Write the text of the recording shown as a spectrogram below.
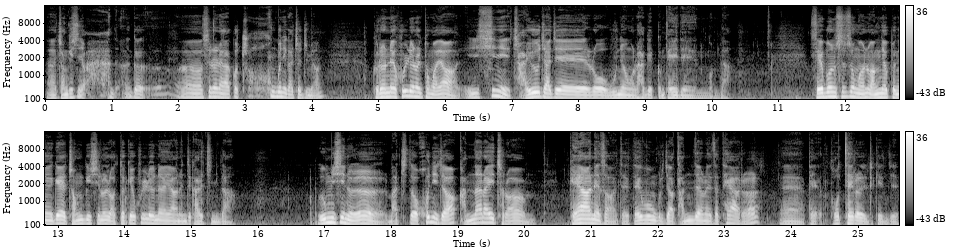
아, 정기신이 와, 그, 어, 수련해 갖고 충분히 갖춰지면 그런 애 훈련을 통하여 이 신이 자유자재로 운영을 하게끔 돼야 되는 겁니다. 세본 스승은 왕력병에게 정기신을 어떻게 훈련해야 하는지 가르칩니다. 음신을 마치도 혼이죠. 갓난아이처럼 배 안에서 이제 대부분 그러죠. 단전에서 태아를 예, 배, 도태를 이렇게 이제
